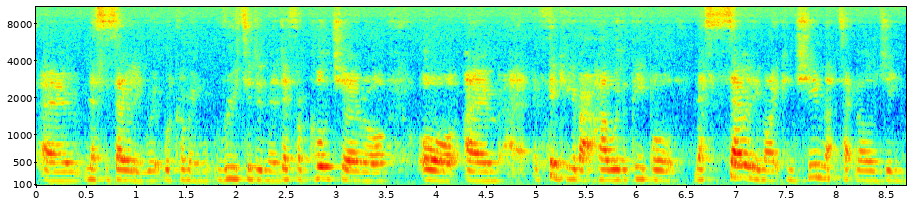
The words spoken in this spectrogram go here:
uh, necessarily we're, we're, coming rooted in a different culture or or um, uh, thinking about how other people necessarily might consume that technology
